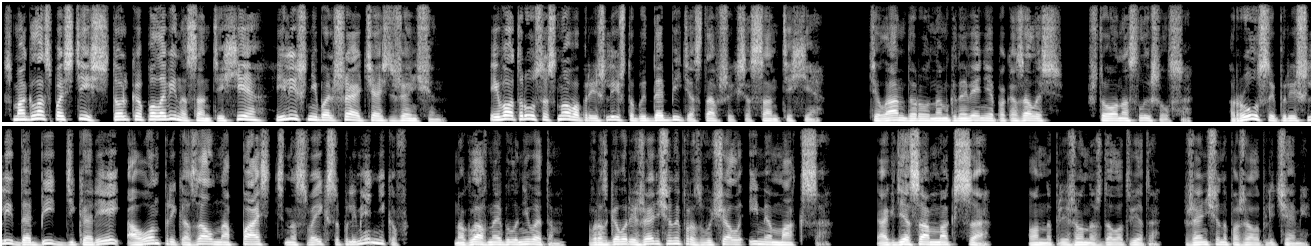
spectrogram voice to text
Смогла спастись только половина Сан-Тихе и лишь небольшая часть женщин. И вот русы снова пришли, чтобы добить оставшихся Сан-Тихе. Тиландеру на мгновение показалось, что он ослышался. Русы пришли добить дикарей, а он приказал напасть на своих соплеменников? Но главное было не в этом. В разговоре женщины прозвучало имя Макса. «А где сам Макса?» Он напряженно ждал ответа. Женщина пожала плечами.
